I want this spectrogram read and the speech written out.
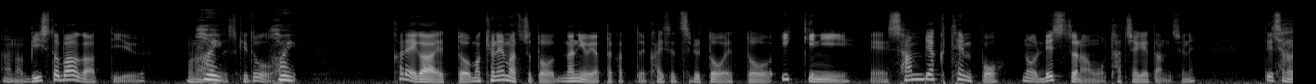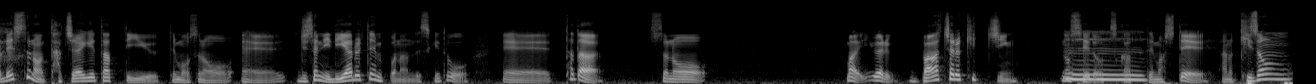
あのビーストバーガーっていうものなんですけど、はい。はい、彼が、えっとまあ、去年末ちょっと何をやったかって解説すると、えっと、一気に、えー、300店舗のレストランを立ち上げたんですよね。でそのレストランを立ち上げたっていうでもその、えー、実際にリアル店舗なんですけど、えー、ただそのまあ、いわゆるバーチャルキッチンの制度を使ってましてあの既存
